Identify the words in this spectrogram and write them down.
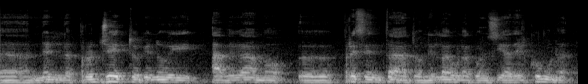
nel progetto che noi avevamo eh, presentato nell'aula consigliare del comune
